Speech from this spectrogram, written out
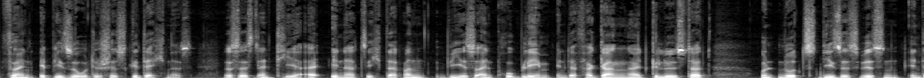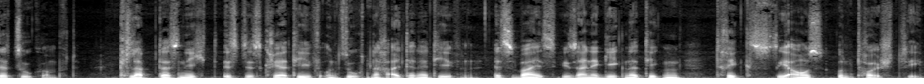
für ein episodisches Gedächtnis. Das heißt, ein Tier erinnert sich daran, wie es ein Problem in der Vergangenheit gelöst hat und nutzt dieses Wissen in der Zukunft. Klappt das nicht, ist es kreativ und sucht nach Alternativen. Es weiß, wie seine Gegner ticken, trickst sie aus und täuscht sie.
